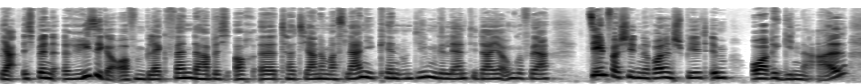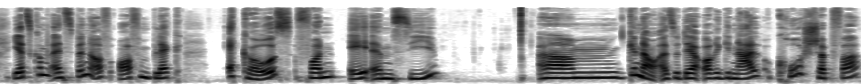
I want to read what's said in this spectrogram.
Ja, ich bin riesiger Orphan Black Fan. Da habe ich auch äh, Tatjana Maslany kennen und lieben gelernt, die da ja ungefähr zehn verschiedene Rollen spielt im Original. Jetzt kommt ein Spin-off Orphan Black Echoes von AMC. Ähm, genau, also der Original-Co-Schöpfer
